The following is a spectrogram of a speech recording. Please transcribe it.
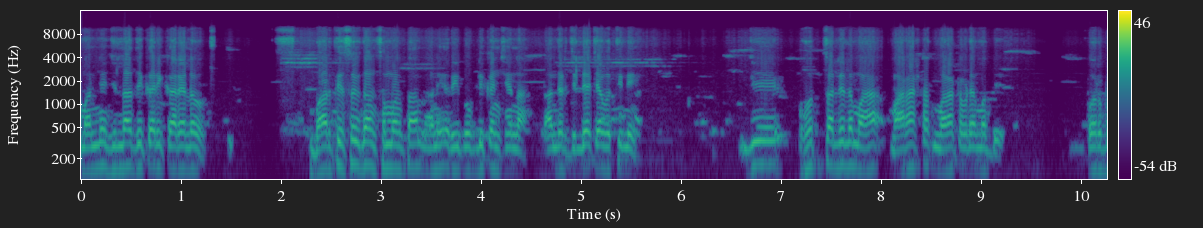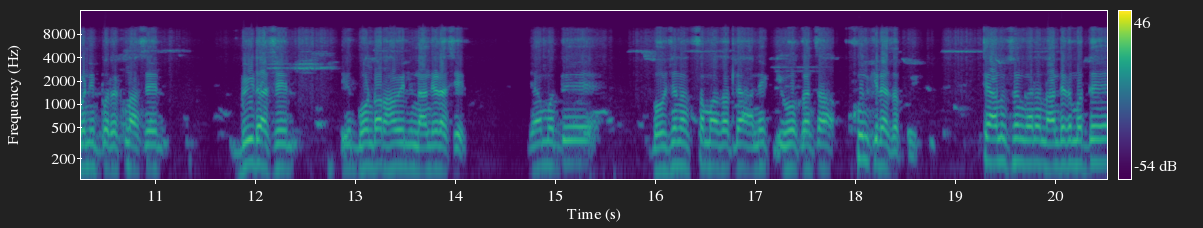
मान्य जिल्हाधिकारी कार्यालय भारतीय संविधान समर्थन आणि रिपब्लिकन सेना नांदेड जिल्ह्याच्या वतीने जे होत चाललेलं महा महाराष्ट्रात मराठवाड्यामध्ये परभणी परखणा असेल बीड असेल हे हवेली नांदेड असेल यामध्ये बहुजन समाजातल्या अनेक युवकांचा खून केला जातोय. त्या अनुषंगानं नांदेडमध्ये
